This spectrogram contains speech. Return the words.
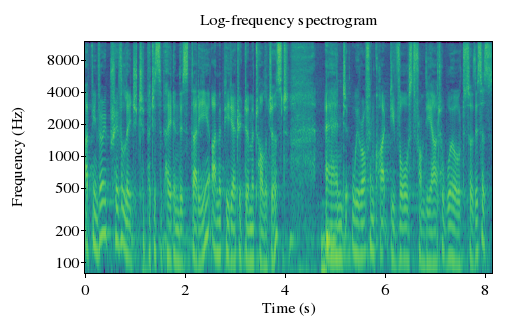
I've been very privileged to participate in this study. I'm a pediatric dermatologist, and we're often quite divorced from the outer world. So this has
